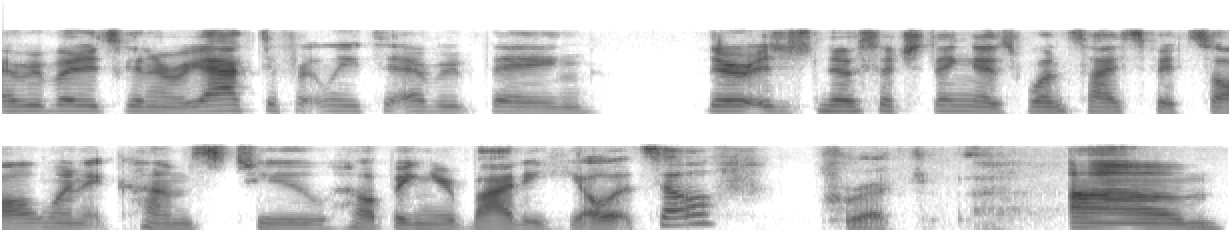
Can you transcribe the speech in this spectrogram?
Everybody's going to react differently to everything. There is no such thing as one size fits all when it comes to helping your body heal itself. Correct. Um,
